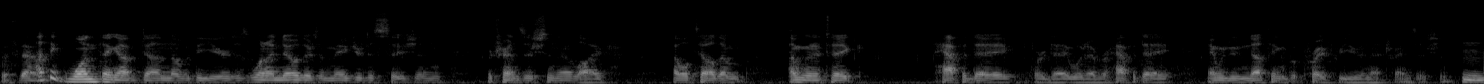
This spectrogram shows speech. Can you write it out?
with them? I think one thing I've done over the years is when I know there's a major decision or transition in their life, I will tell them, I'm going to take half a day or a day, whatever, half a day, and we do nothing but pray for you in that transition. Hmm.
